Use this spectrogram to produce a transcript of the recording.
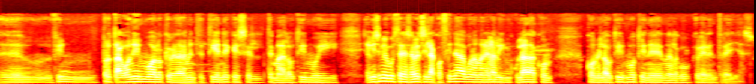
eh, en fin, protagonismo a lo que verdaderamente tiene, que es el tema del autismo. Y, a mí sí me gustaría saber si la cocina, de alguna manera vinculada con, con el autismo, tienen algo que ver entre ellas.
